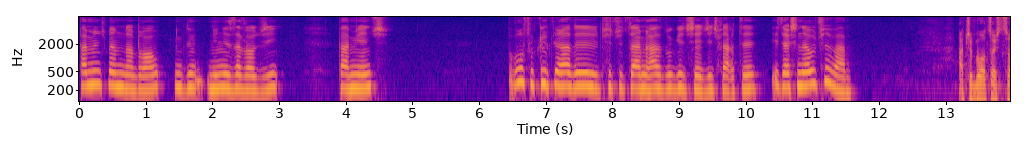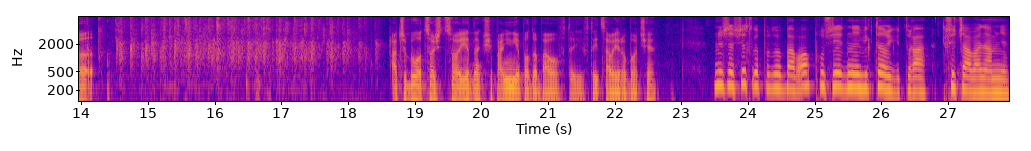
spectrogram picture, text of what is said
pamięć mam dobrą, nigdy mnie nie zawodzi. Pamięć. Po prostu kilka razy przeczytałam, raz, drugi, trzeci, czwarty i tak się nauczyłam. A czy było coś, co. A czy było coś, co jednak się pani nie podobało w tej, w tej całej robocie? Mnie się wszystko podobało, oprócz jednej Wiktorii, która krzyczała na mnie.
